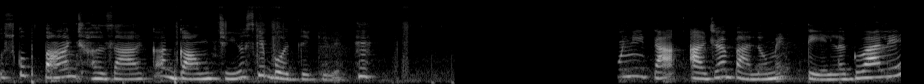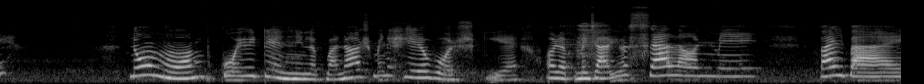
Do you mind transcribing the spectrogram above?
उसको पाँच हज़ार का गाउन चाहिए उसके बर्थडे के लिए। पुनीता, आजा बालों में तेल लगवा ले। नो मॉम, कोई तेल नहीं लगवाना। आज मैंने हेयर वॉश किया है। और अब मैं जा रही हूँ सैलॉन में। Bye bye.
